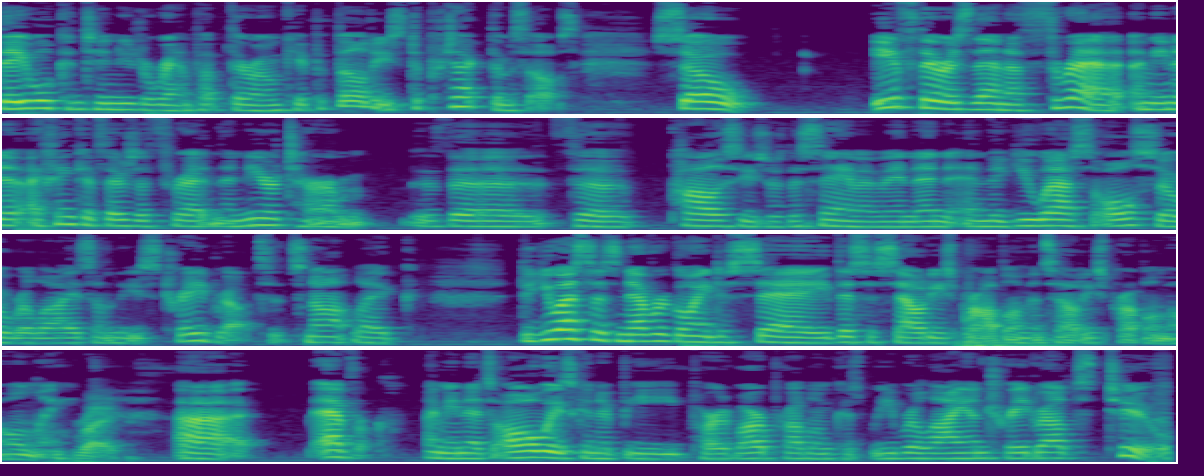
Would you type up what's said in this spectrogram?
they will continue to ramp up their own capabilities to protect themselves. So if there is then a threat, I mean, I think if there's a threat in the near term, the the policies are the same. I mean, and, and the U.S. also relies on these trade routes. It's not like the U.S. is never going to say this is Saudi's problem and Saudi's problem only. Right. Uh, ever. I mean, it's always going to be part of our problem because we rely on trade routes too.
